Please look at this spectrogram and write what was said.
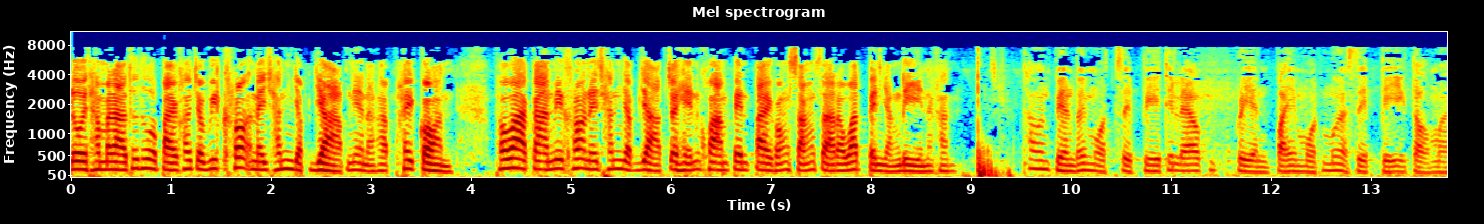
โดยธรรมดาทั่วๆไปเขาจะวิเคราะห์ในชั้นหยาบๆเนี่ยนะครับให้ก่อน เพราะว่าการวิเคราะห์ในชั้นหยาบๆจะเห็นความเป็นไปของสังสารวัตรเป็นอย่างดีนะครับ ถ้ามันเปลี่ยนไปหมดสิบปีที่แล้วเปลี่ยนไปหมดเมื่อสิบปีอีกต่อมา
